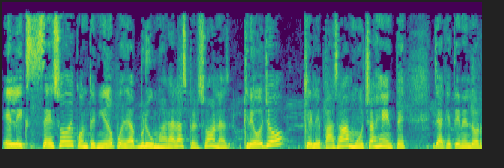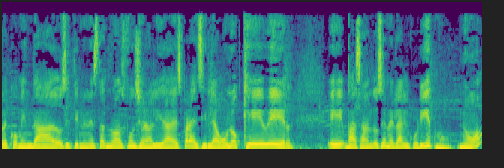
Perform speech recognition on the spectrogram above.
el exceso de contenido puede abrumar a las personas. Creo yo que le pasa a mucha gente, ya que tienen los recomendados y tienen estas nuevas funcionalidades para decirle a uno qué ver eh, basándose en el algoritmo, ¿no?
